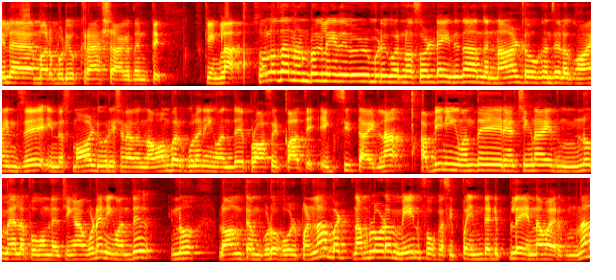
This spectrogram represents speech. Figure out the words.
இல்லை மறுபடியும் கிராஷ் ஆகுதுன்ட்டு. ஓகேங்களா? சொல்லதான் நண்பர்களே இது வீடு முடிவு நான் சொல்லிட்டேன். இதுதான் அந்த நாலு டோக்கன்ஸ் இல்லை காயின்ஸு இந்த ஸ்மால் டியூரேஷன் அந்த நவம்பருக்குள்ளே நீங்கள் வந்து ப்ராஃபிட் பார்த்து எக்ஸிட் ஆகிடலாம் அப்படி நீங்கள் வந்து நினச்சிங்கன்னா இது இன்னும் மேலே போகணும்னு நினச்சிங்கன்னா கூட நீங்கள் வந்து இன்னும் லாங் டேர்ம் கூட ஹோல்ட் பண்ணலாம். பட் நம்மளோட மெயின் ஃபோக்கஸ் இப்போ இந்த டிப்பில் என்னவா இருக்கும்னா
